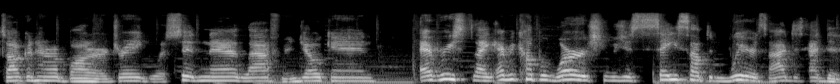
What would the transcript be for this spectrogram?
Talking to her, bought her a drink. Was sitting there laughing, and joking every like every couple words she would just say something weird so i just had to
